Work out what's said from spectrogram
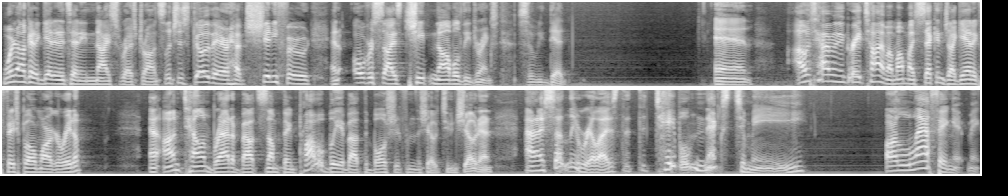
We're not going to get into any nice restaurants. Let's just go there, have shitty food, and oversized, cheap novelty drinks. So we did. And I was having a great time. I'm on my second gigantic fishbowl margarita. And I'm telling Brad about something, probably about the bullshit from the Show Tune Showdown. And I suddenly realized that the table next to me are laughing at me.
